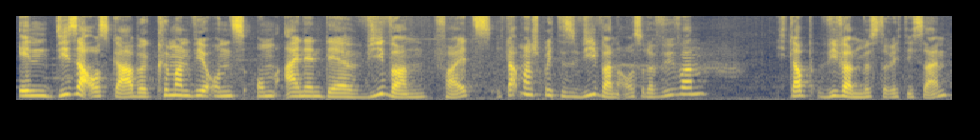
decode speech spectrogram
In dieser Ausgabe kümmern wir uns um einen der Vivan-Fights. Ich glaube, man spricht das Vivan aus, oder Vivan? Ich glaube, Vivan müsste richtig sein.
